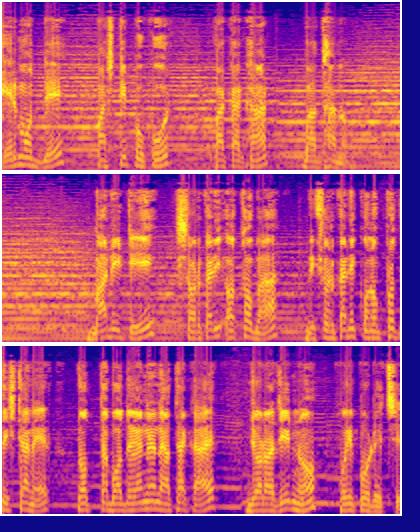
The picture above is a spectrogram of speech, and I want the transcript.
এর মধ্যে পাঁচটি পুকুর, পাকা ঘাট, বাঁধানো। বাড়িটি সরকারি অথবা বেসরকারি কোনো প্রতিষ্ঠানের তত্ত্বাবধানে না থাকায় জরাজীর্ণ হয়ে পড়েছে।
